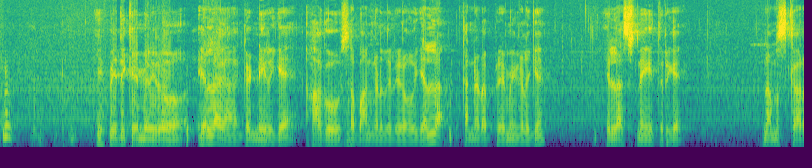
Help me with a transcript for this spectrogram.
ಈ ವೇದಿಕೆ ಮೇಲಿರೋ ಎಲ್ಲ ಗಣ್ಯರಿಗೆ ಹಾಗೂ ಸಭಾಂಗಣದಲ್ಲಿರೋ ಎಲ್ಲ ಕನ್ನಡ ಪ್ರೇಮಿಗಳಿಗೆ, ಎಲ್ಲ ಸ್ನೇಹಿತರಿಗೆ ನಮಸ್ಕಾರ.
